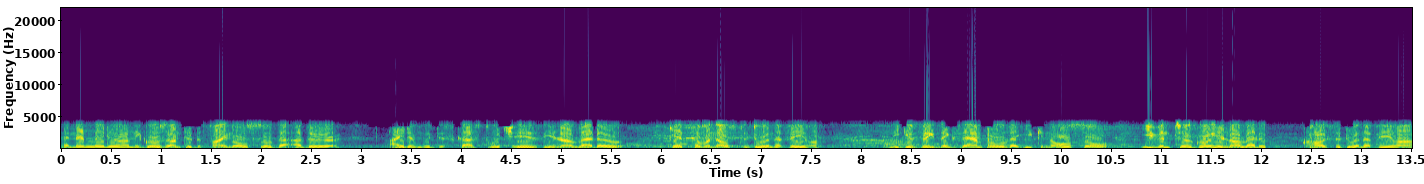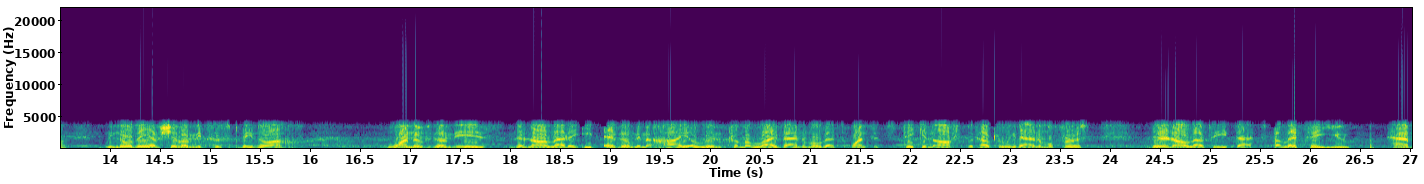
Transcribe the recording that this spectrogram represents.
And then later on, he goes on to define also the other item we discussed, which is you're not allowed to get someone else to do an Avera. And he gives an example that you can also, even to a goy, you're not allowed to cause to do an Avera. We know they have Sheva Mitzvahs Bnei Noach. One of them is they're not allowed to eat Evel Minachai, a limb from a live animal that once it's taken off without killing the animal first, they're not allowed to eat that. But let's say you have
